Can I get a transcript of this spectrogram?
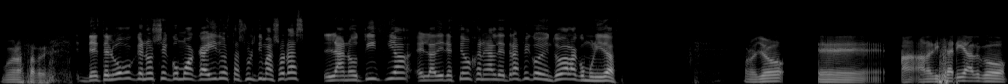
Buenas tardes. Desde luego que no sé cómo ha caído estas últimas horas la noticia en la Dirección General de Tráfico y en toda la comunidad. Bueno, yo eh, analizaría algo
